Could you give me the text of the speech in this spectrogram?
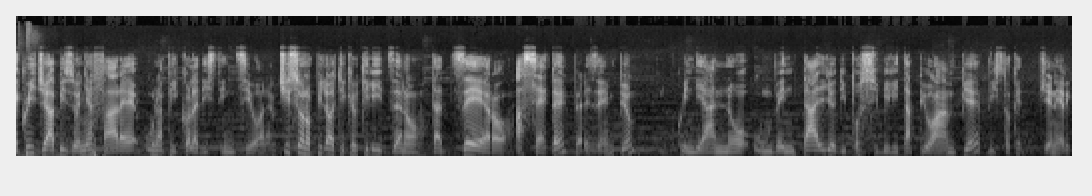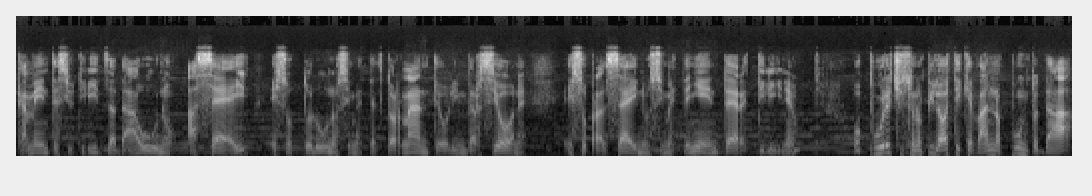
E qui già bisogna fare una piccola distinzione. Ci sono piloti che utilizzano da 0 a 7, per esempio, quindi hanno un ventaglio di possibilità più ampie, visto che genericamente si utilizza da 1 a 6 e sotto l'1 si mette il tornante o l'inversione e sopra il 6 non si mette niente, è rettilineo. Oppure ci sono piloti che vanno appunto da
